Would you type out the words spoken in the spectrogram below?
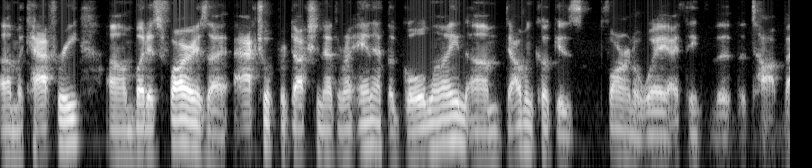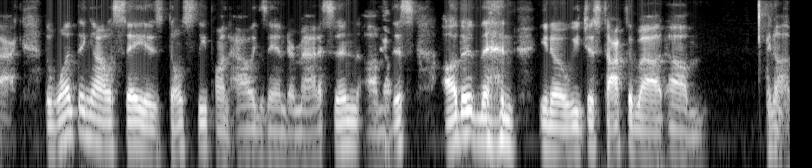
a McCaffrey. Um, but as far as uh, actual production at the run and at the goal line, um, Dalvin Cook is far and away, I think the the top back. The one thing I will say is don't sleep on Alexander Mattison. Um, yep. This other than you know we just talked about um, you know,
